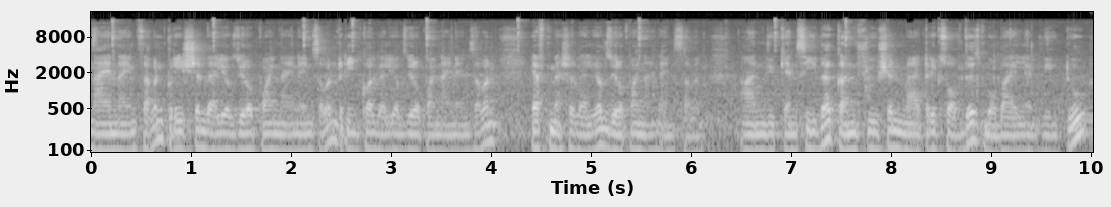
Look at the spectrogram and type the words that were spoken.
997 precision value of 0.997 recall value of 0.997 f measure value of 0.997 and you can see the confusion matrix of this mobilenet v2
